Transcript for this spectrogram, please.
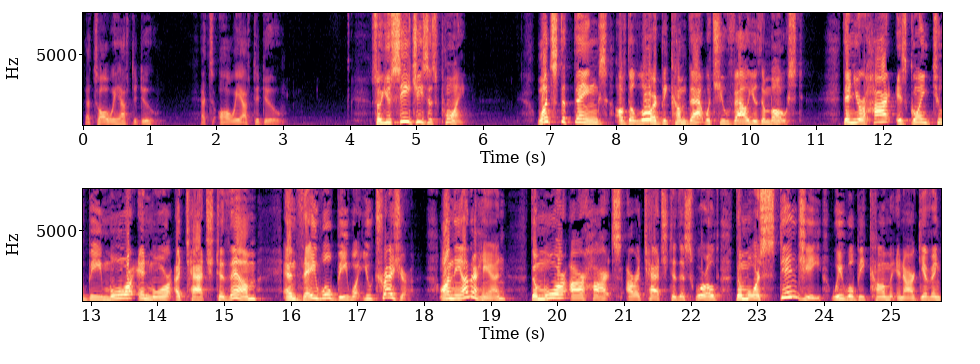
That's all we have to do. That's all we have to do. So you see Jesus' point. Once the things of the Lord become that which you value the most, then your heart is going to be more and more attached to them, and they will be what you treasure. On the other hand, the more our hearts are attached to this world, the more stingy we will become in our giving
